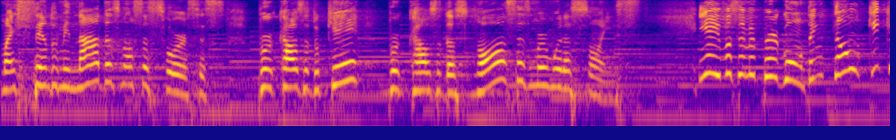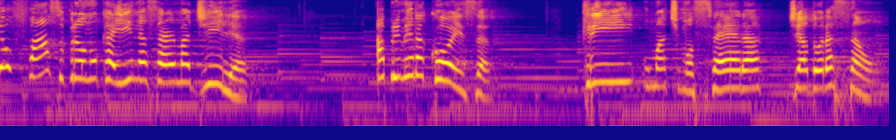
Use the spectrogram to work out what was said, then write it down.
mas sendo minadas nossas forças. Por causa do quê? Por causa das nossas murmurações. E aí você me pergunta, então o que, que eu faço para eu não cair nessa armadilha? A primeira coisa, crie uma atmosfera de adoração.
